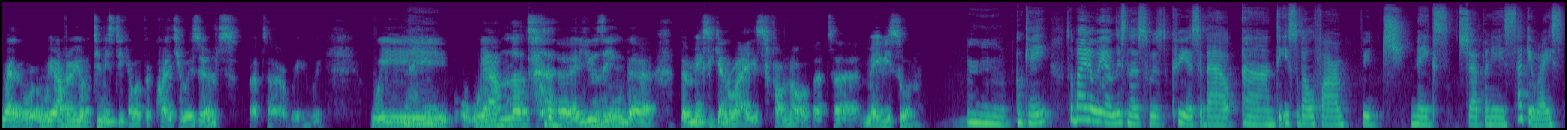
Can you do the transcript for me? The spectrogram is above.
well, we are very optimistic about the quality results. But uh, we, we we right. we are not uh, using the the Mexican rice for now, but uh, maybe soon. Mm, okay. So, by the way, our listeners was curious about uh, the Isbell Farm, which makes Japanese sake rice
